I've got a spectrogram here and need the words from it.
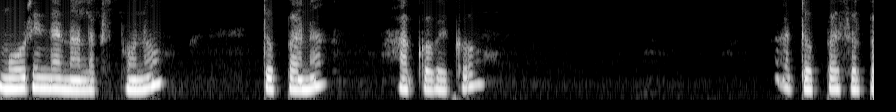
ಮೂರಿಂದ ನಾಲ್ಕು ಸ್ಪೂನು ತುಪ್ಪನ ಹಾಕ್ಕೋಬೇಕು. ಆ ತುಪ್ಪ ಸ್ವಲ್ಪ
